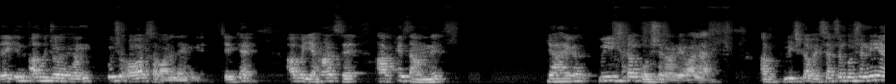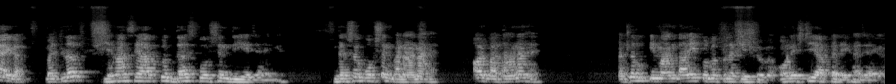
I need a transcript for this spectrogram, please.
लेकिन अब जो है हम कुछ और सवाल लेंगे, ठीक है? अब यहाँ से आपके सामने क्या आएगा? क्वीज का क्वेश्चन आने वाला है। अब क्वीज का वैसा से क्वेश्चन नहीं आएगा। मतलब यहाँ से आपको दस क्वेश्चन दिए जाएँगे। दस क्वेश्चन बनाना है और बताना है। मतलब ईमानदारी पूर्वक टेस्ट होगा। ऑनेस्टी आपका देखा जाएगा।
